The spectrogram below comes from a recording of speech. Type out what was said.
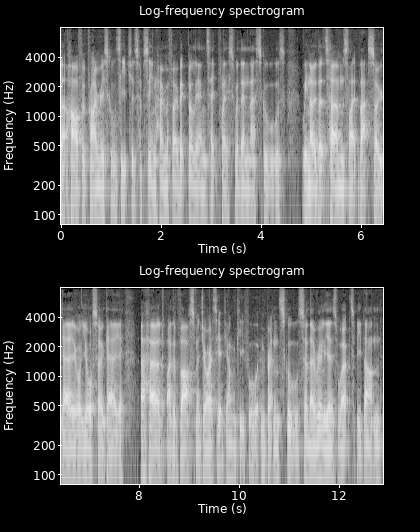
that half of primary school teachers have seen homophobic bullying take place within their schools. We know that terms like that's so gay or you're so gay are heard by the vast majority of young people in Britain's schools. So there really is work to be done.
